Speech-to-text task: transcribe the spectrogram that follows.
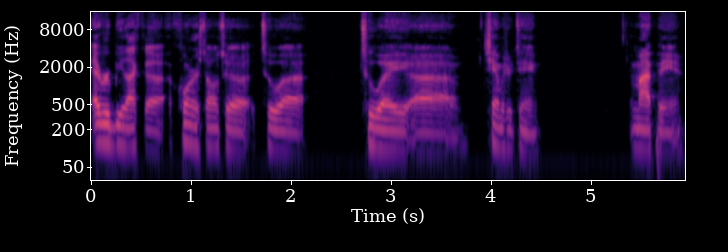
ever be like a, a cornerstone to a, to a to a uh, championship team, in my opinion.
